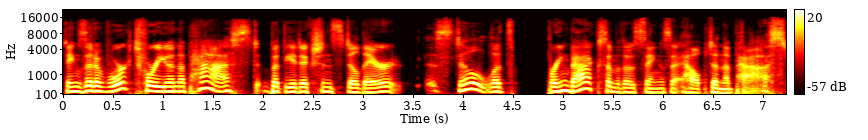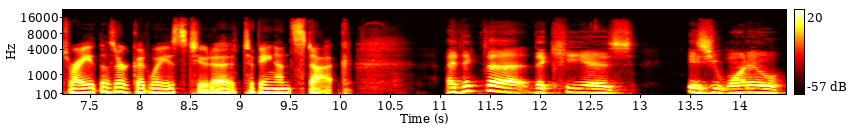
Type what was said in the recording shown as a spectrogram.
things that have worked for you in the past, but the addiction's still there, still let's bring back some of those things that helped in the past, right? Those are good ways too to to being unstuck. I think the the key is is you want to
